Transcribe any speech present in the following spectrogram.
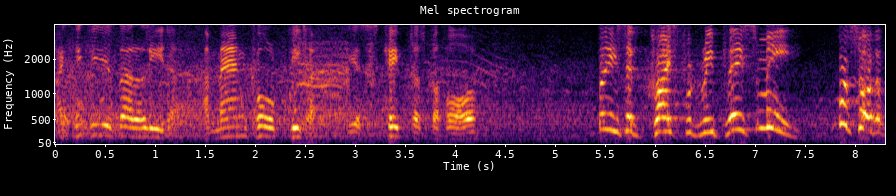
I think he is their leader, a man called Peter. He escaped us before. But he said Christ would replace me. What sort of...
